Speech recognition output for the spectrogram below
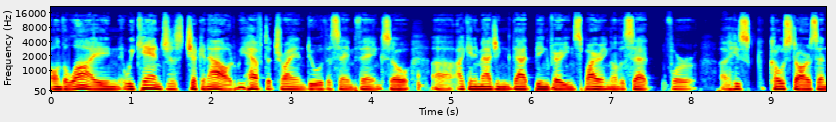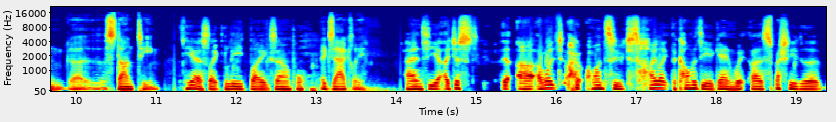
on the line. We can't just chicken out. We have to try and do the same thing. So uh, I can imagine that being very inspiring on the set for uh, his co-stars and uh, stunt team. Yeah, it's like lead by example. exactly. And yeah, I just uh, I want I want to just highlight the comedy again, uh, especially the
